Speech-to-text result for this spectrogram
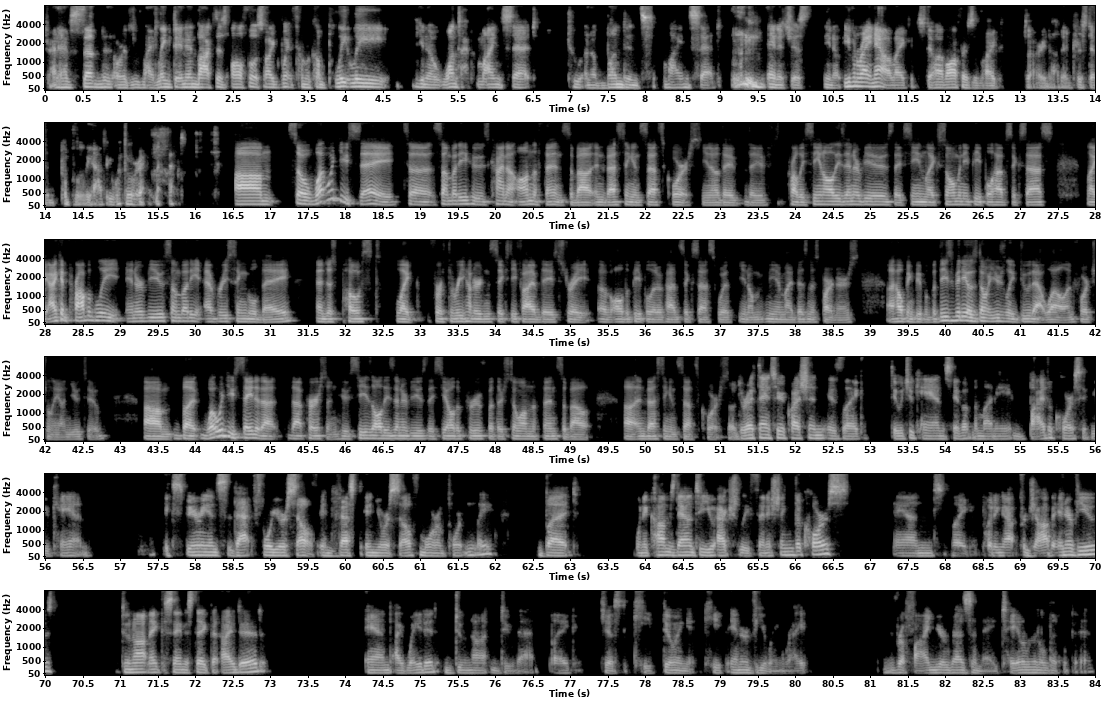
try to have something or my linkedin inbox is all full so i went from a completely you know one type of mindset to an abundance mindset. And it's just you know even right now like still have offers of like sorry not interested. I'm completely happy with where i'm at um, so what would you say to somebody who's kind of on the fence about investing in Seth's course? You know, they've, they've probably seen all these interviews. They've seen like so many people have success. Like I could probably interview somebody every single day and just post like for 365 days straight of all the people that have had success with, you know, me and my business partners uh, helping people. But these videos don't usually do that well, unfortunately, on YouTube. Um, but what would you say to that that person who sees all these interviews, they see all the proof, but they're still on the fence about uh, investing in Seth's course? So direct answer to your question is like, do what you can, save up the money, buy the course if you can, experience that for yourself, invest in yourself more importantly. But when it comes down to you actually finishing the course and like putting up for job interviews, do not make the same mistake that I did and I waited. Do not do that. Like, just keep doing it. Keep interviewing, right? Refine your resume, tailor it a little bit.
